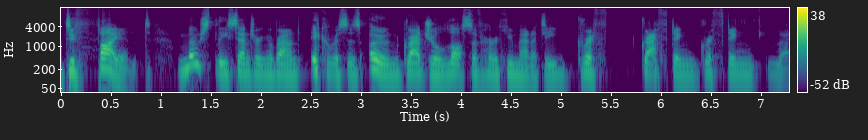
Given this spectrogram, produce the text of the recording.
Defiant, mostly centering around Icarus's own gradual loss of her humanity, grif- grafting, grifting, ugh,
